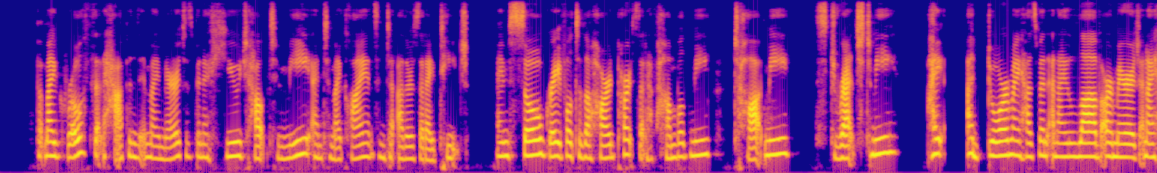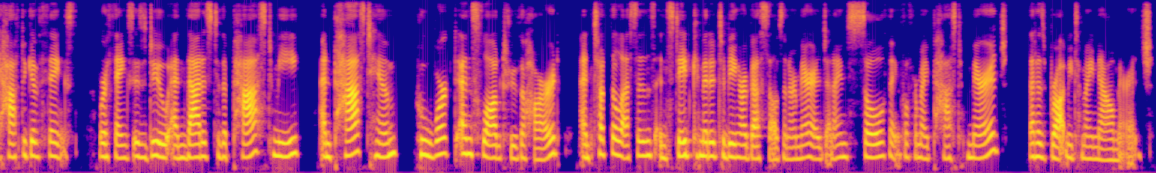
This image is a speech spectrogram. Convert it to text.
But my growth that happens in my marriage has been a huge help to me and to my clients and to others that I teach. I'm so grateful to the hard parts that have humbled me, taught me, stretched me. I adore my husband and I love our marriage and I have to give thanks where thanks is due. And that is to the past me and past him who worked and slogged through the hard and took the lessons and stayed committed to being our best selves in our marriage. And I'm so thankful for my past marriage that has brought me to my now marriage.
